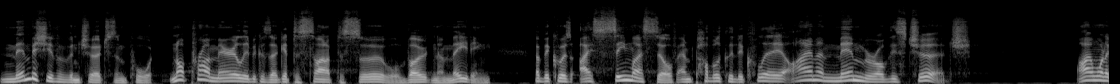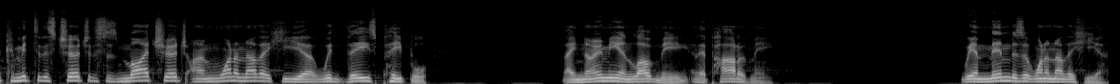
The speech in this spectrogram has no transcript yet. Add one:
membership of a church is important, not primarily because I get to sign up to serve or vote in a meeting, but because I see myself and publicly declare I am a member of this church. I want to commit to this church. This is my church. I'm one another here with these people. They know me and love me, and they're part of me. We are members of one another here.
